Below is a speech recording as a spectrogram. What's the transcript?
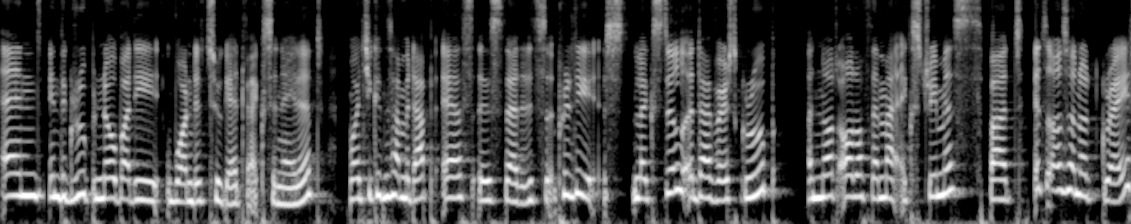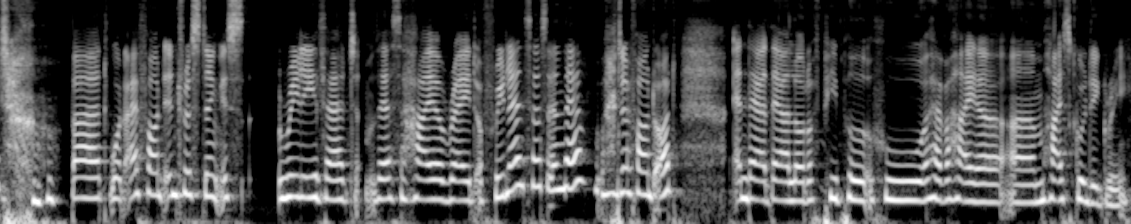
and in the group, nobody wanted to get vaccinated. What you can sum it up as is that it's a pretty like still a diverse group. Not all of them are extremists, but it's also not great. but what I found interesting is really that there's a higher rate of freelancers in there, which I found odd, and there there are a lot of people who have a higher um, high school degree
